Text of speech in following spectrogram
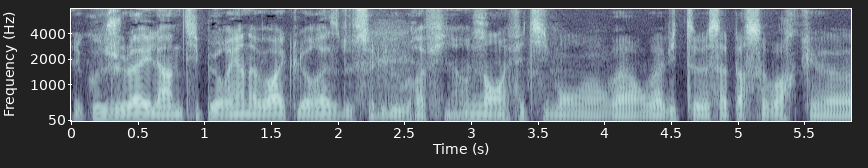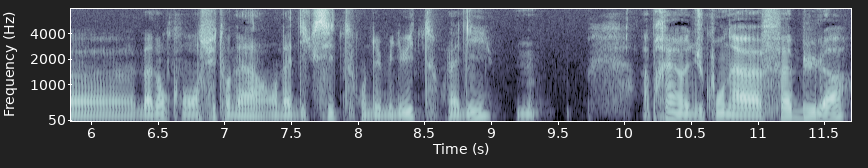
Du coup, ce jeu-là, il a un petit peu rien à voir avec le reste de sa ludographie. hein. Non, effectivement, on va, on va vite euh, s'apercevoir que euh, bah donc ensuite on a on a Dixit en 2008, on l'a dit. Après, euh, du coup, on a Fabula,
